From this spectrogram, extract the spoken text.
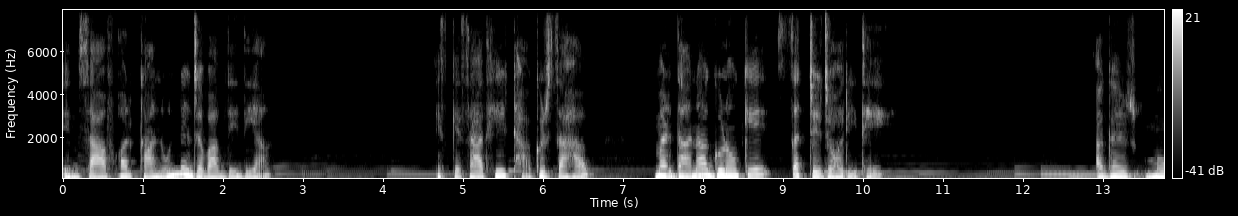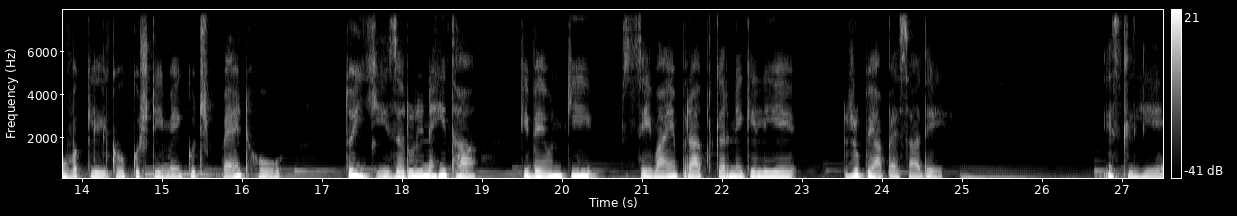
इंसाफ और कानून ने जवाब दे दिया। इसके साथ ही ठाकुर साहब मर्दाना गुणों के सच्चे जौहरी थे। अगर मुवक्किल को कुश्ती में कुछ पैठ हो तो ये ज़रूरी नहीं था कि वे उनकी सेवाएँ प्राप्त करने के लिए रुपया पैसा दे। इसलिए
